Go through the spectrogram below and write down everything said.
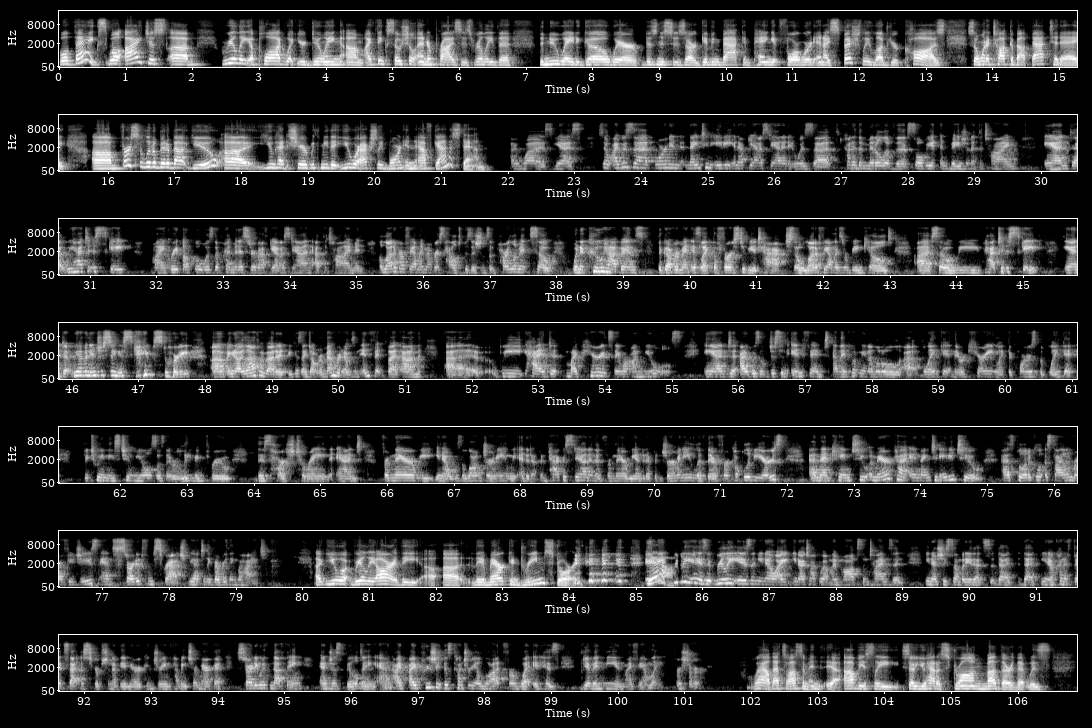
Well, thanks. Well, I just um, really applaud what you're doing. Um, I think social enterprise is really the the new way to go, where businesses are giving back and paying it forward. And I especially love your cause, so I want to talk about that today. Um, first, a little bit about you. Uh, you had shared with me that you were actually born in Afghanistan. I was, yes. So I was uh, born in 1980 in Afghanistan, and it was uh, kind of the middle of the Soviet invasion at the time. And uh, we had to escape. My great uncle was the prime minister of Afghanistan at the time, and a lot of our family members held positions in parliament. So when a coup happens, the government is like the first to be attacked. So a lot of families were being killed. Uh, so we had to escape and uh, we have an interesting escape story. Um, you know, I laugh about it because I don't remember it. I was an infant, but um, uh, we had my parents, they were on mules. And I was just an infant, and they put me in a little uh, blanket, and they were carrying like the corners of the blanket between these two mules as they were leaving through this harsh terrain. And from there, we, you know, it was a long journey and we ended up in Pakistan. And then from there, we ended up in Germany, lived there for a couple of years, and then came to America in 1982 as political asylum refugees and started from scratch. We had to leave everything behind. Uh, you really are the uh, uh, the American dream story. it, yeah, it really is. It really is. And you know, I you know I talk about my mom sometimes, and you know she's somebody that's that that you know kind of fits that description of the American dream, coming to America, starting with nothing and just building. And I, I appreciate this country a lot for what it has given me and my family, for sure. Wow, that's awesome. And obviously, so you had a strong mother that was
